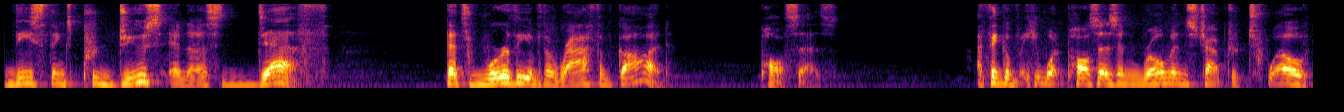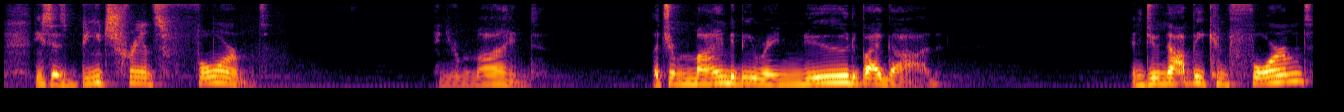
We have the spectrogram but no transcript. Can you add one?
these things produce in us death that's worthy of the wrath of god paul says I think of what Paul says in Romans chapter 12. He says, Be transformed in your mind. Let your mind be renewed by God. And do not be conformed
